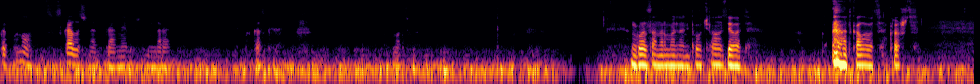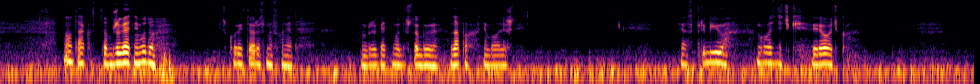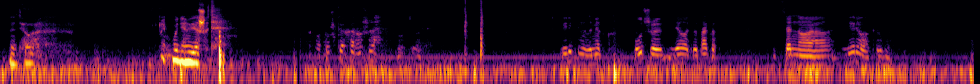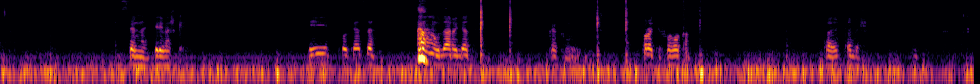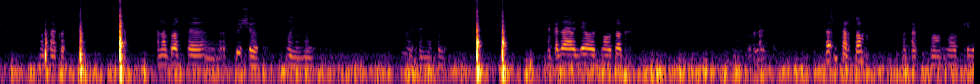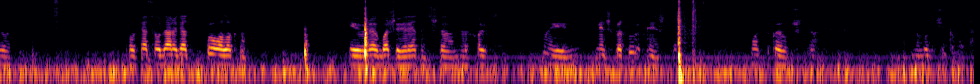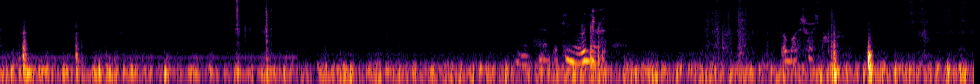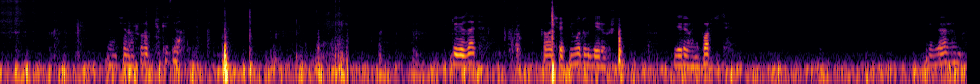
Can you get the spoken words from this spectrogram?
Как, ну, сказочная такая мебель, что мне нравится. Как в сказках. Смотрим. Глаза нормально не получалось сделать. Откалываться, крошится. Ну так вот. Обжигать не буду. Шкурить тоже смысла нет. Обжигать не буду, чтобы запах не было лишних. Сейчас прибью гвоздички, веревочку. Сделаю. И будем вешать. Латушка хорошая получилась. Берите на заметку. Лучше делать вот так вот цельного дерева, как бы. Цельной деревяшки. И получается удар идет как против волокон. То, то бишь. Вот так вот. Она просто расплющивается. Ну, немного. Ну, это не особо. А когда делают молоток торцом, вот так молотки делают, получается удар идет по волокнам. И уже больше вероятность, что он расколется. Ну и меньше прослужит, конечно. всё. Вот такое лучше делать. На будущее кому-то. Нет, наверное, такие не выдержат. Побольше возьму. Вообще на шурупчике сделать. Привязать, приколачивать не буду к дереву, что дерево не портить. Привяжем.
